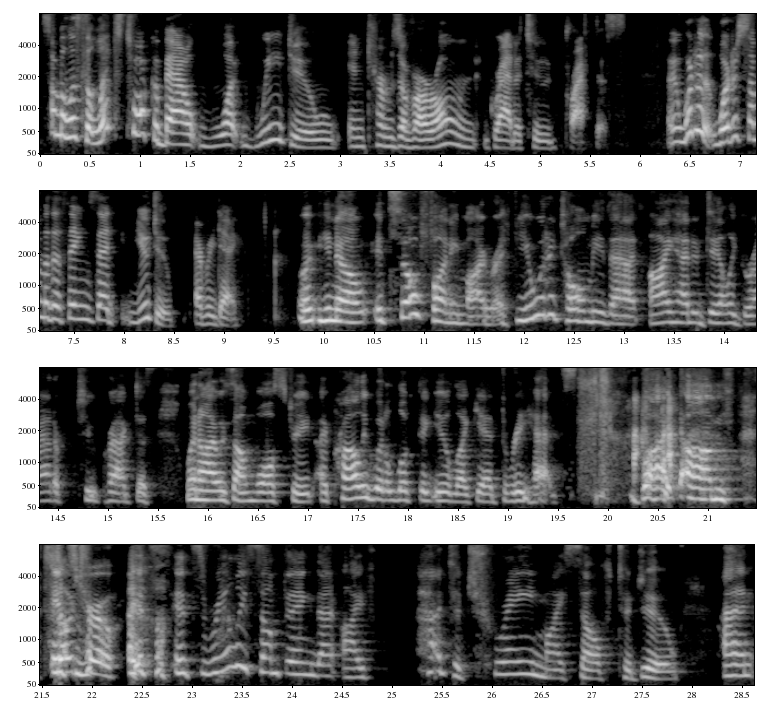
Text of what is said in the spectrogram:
So, Melissa, let's talk about what we do in terms of our own gratitude practice. I mean, what are what are some of the things that you do every day? Well, you know, it's so funny, Myra. If you would have told me that I had a daily gratitude practice when I was on Wall Street, I probably would have looked at you like you had three heads. But um, so it's, true. it's it's really something that I've had to train myself to do, and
